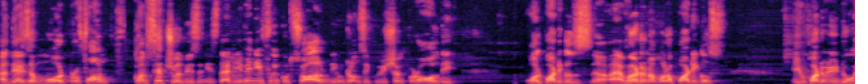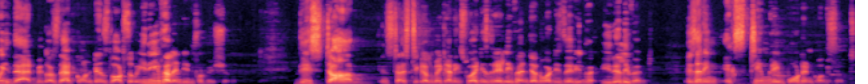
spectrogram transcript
and there is a more profound conceptual reason is that even if we could solve Newton's equation for all the all particles uh, I have heard a number of particles if what do you do with that because that contains lots of irrelevant information. This term in statistical mechanics what is relevant and what is irrelevant is an extremely important concept.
